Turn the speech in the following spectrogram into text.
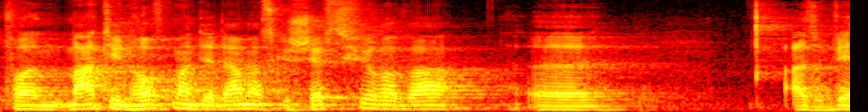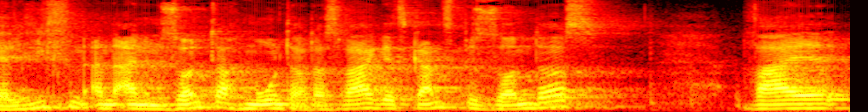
von Martin Hoffmann, der damals Geschäftsführer war, äh, also wir liefen an einem Sonntag, Montag. Das war jetzt ganz besonders, weil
